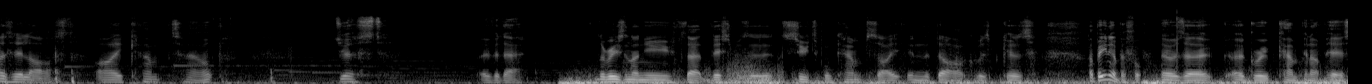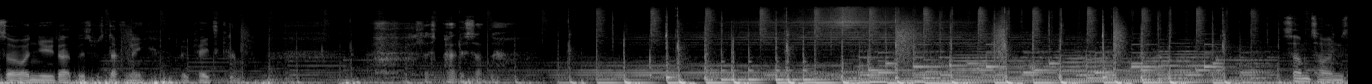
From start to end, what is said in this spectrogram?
Was here last, I camped out just over there. The reason I knew that this was a suitable campsite in the dark was because I've been here before. There was a, a group camping up here, so I knew that this was definitely okay to camp. Let's pack this up now. Sometimes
